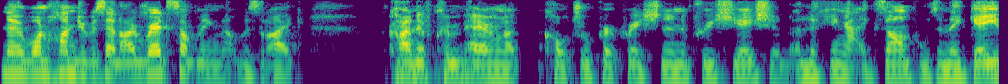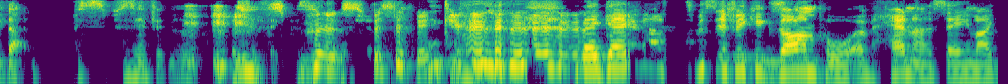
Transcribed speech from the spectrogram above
No, one hundred percent. I read something that was like kind of comparing like cultural appropriation and appreciation and looking at examples, and they gave that specific specific, specific. they gave a specific example of henna saying like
